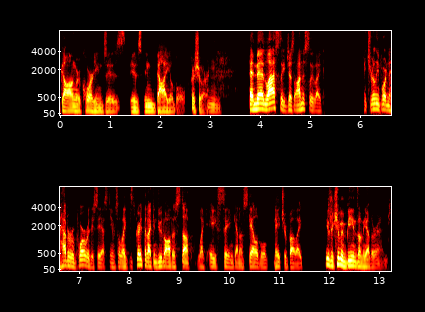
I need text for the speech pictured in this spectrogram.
Gong recordings is is invaluable for sure. Mm. And then lastly, just honestly, like it's really important to have a rapport with the CS team. So like it's great that I can do all this stuff like async and a scalable nature, but like these are human beings on the other end.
